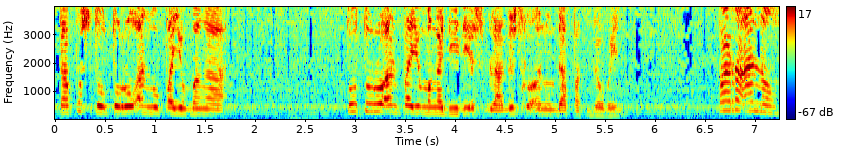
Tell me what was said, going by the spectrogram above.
Tapos tuturuan mo pa yung mga tuturuan pa yung mga DDS vloggers kung anong dapat gawin. Para ano?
